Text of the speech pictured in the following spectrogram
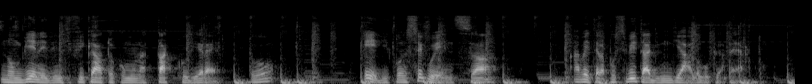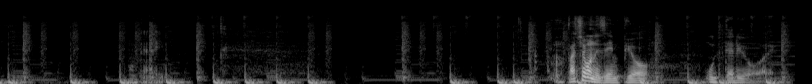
non viene identificato come un attacco diretto e di conseguenza avete la possibilità di un dialogo più aperto. Ok? Facciamo un esempio ulteriore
